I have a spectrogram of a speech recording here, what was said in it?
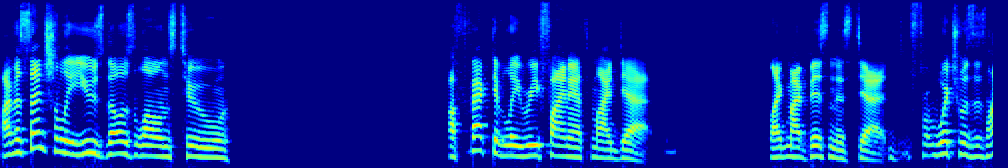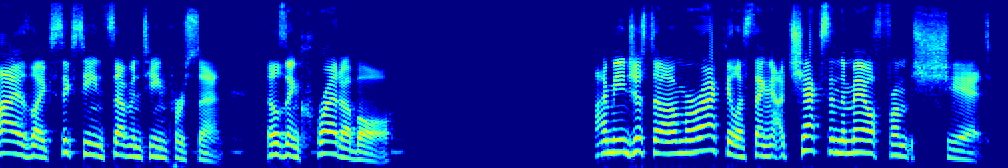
I've essentially used those loans to effectively refinance my debt. Like my business debt, for, which was as high as like 16, 17%. It was incredible. I mean, just a miraculous thing. Uh, Checks in the mail from shit.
